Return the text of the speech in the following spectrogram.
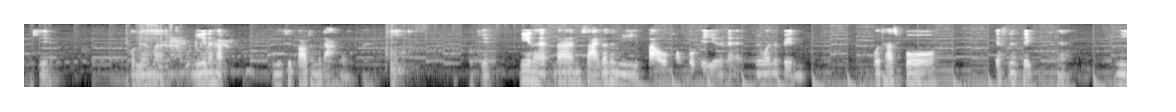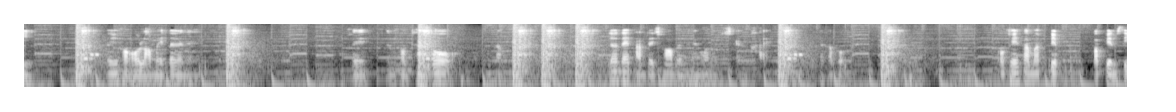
โอเคกดเรื่องมา นี่นะครับ นี่คือเป้าธรรมดาของผมนะโอเค นี่นะฮะ ด้านซ้ายก็จะมีเป้าของโปรเพเยอร์นะฮะ ไม่ว่าจะเป็น v o t a s p o f n e t i c นะฮะ นี่อันนี้ของ a l o m e t e r นะฮะ โอเค อันของ Taco นะครับ เลือกได้ตามใจชอบเลยนะฮะว่าเราจะใช้ของใครนะครับผม โอเค สามารถเปรียบปรับเปลี่ยนสี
